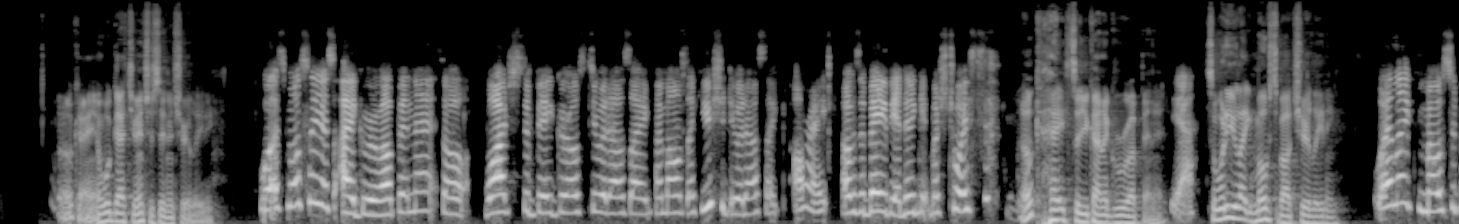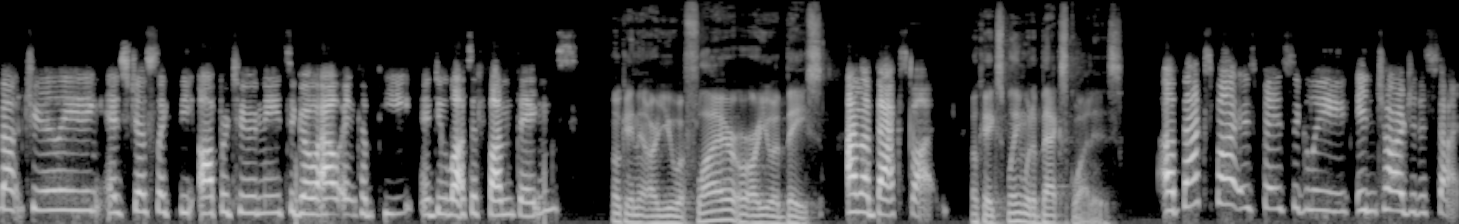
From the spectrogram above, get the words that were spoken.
Okay, and what got you interested in cheerleading? Well, it's mostly just I grew up in it. So watched the big girls do it. I was like, my mom was like, you should do it. I was like, all right. I was a baby. I didn't get much choice. okay, so you kind of grew up in it. yeah. So what do you like most about cheerleading? What I like most about cheerleading is just like the opportunity to go out and compete and do lots of fun things. Okay, now are you a flyer or are you a base? I'm a back spot. Okay, explain what a back spot is. A back spot is basically in charge of the stunt.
